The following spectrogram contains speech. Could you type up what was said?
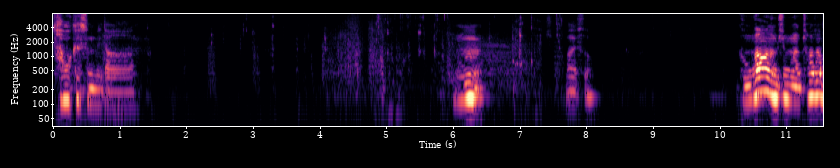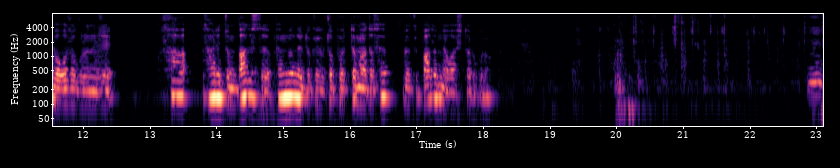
다 먹겠습니다. 음, 맛있어. 건강한 음식만 찾아 먹어서 그런지 사, 살이 좀 빠졌어요. 팬분들도 계속 저 볼 때마다 살 왜 이렇게 빠졌냐고 하시더라고요. 음.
